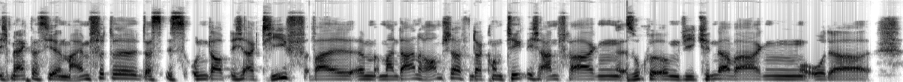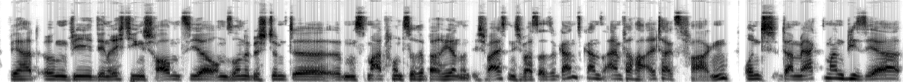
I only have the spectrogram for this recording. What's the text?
ich merke das hier in meinem Viertel, das ist unglaublich aktiv, weil ähm, man da einen Raum schafft, da kommen täglich Anfragen, suche irgendwie Kinderwagen oder wer hat irgendwie den richtigen Schraubenzieher, um so eine bestimmte ähm, Smartphone zu reparieren und ich weiß nicht was. Also ganz, ganz einfache Alltagsfragen. Und da merkt man, wie sehr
